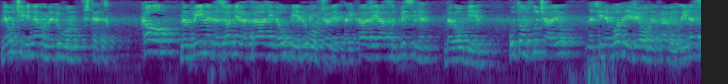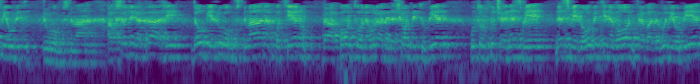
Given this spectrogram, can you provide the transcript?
ne učini nekome drugom štetu. Kao, na primjer, da se od njega traži da ubije drugog čovjeka i kaže ja sam prisiljen da ga ubijem u tom slučaju, znači ne podliježe ovome pravilu i ne smije ubiti drugog muslimana. Ako se od njega traži da ubije drugog muslimana po cijenu, da ako on to ne uradi, da će on biti ubijen, u tom slučaju ne smije, ne smije ga ubiti, nego on treba da bude ubijen,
